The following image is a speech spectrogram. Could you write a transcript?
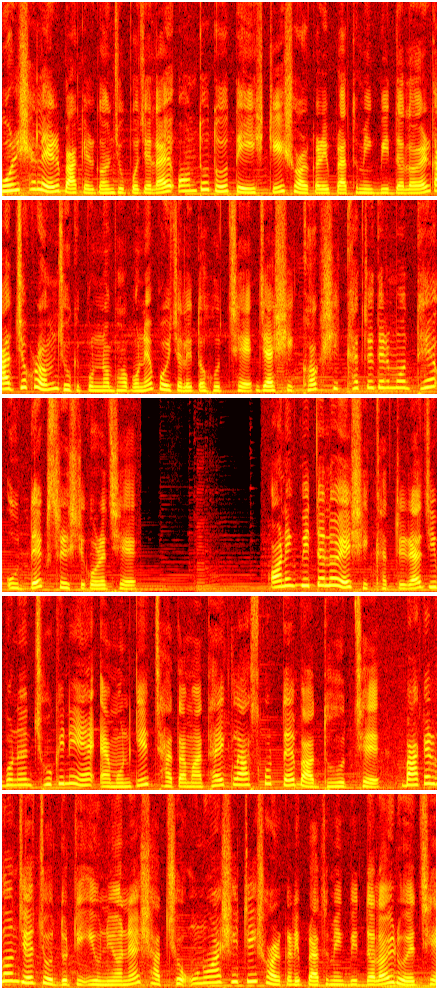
বরিশালের বাকেরগঞ্জ উপজেলায় অন্তত তেইশটি সরকারি প্রাথমিক বিদ্যালয়ের কার্যক্রম ঝুঁকিপূর্ণ ভবনে পরিচালিত হচ্ছে, যা শিক্ষক শিক্ষার্থীদের মধ্যে উদ্বেগ সৃষ্টি করেছে। অনেক বিদ্যালয়ে শিক্ষার্থীরা জীবনের ঝুঁকি নিয়ে এমনকি ছাতা মাথায় ক্লাস করতে বাধ্য হচ্ছে। বাকেরগঞ্জে চোদ্দটি ইউনিয়নের সাতশো উনআশিটি সরকারি প্রাথমিক বিদ্যালয় রয়েছে।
